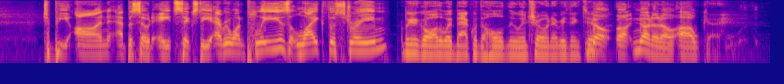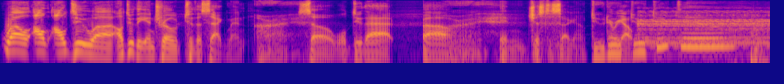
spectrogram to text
to be on episode 860. Everyone, please like the stream. Are we gonna go all the way back with the whole new intro and everything too? No, uh, no, no, no. Uh, Okay. Well, I'll I'll do uh, I'll do the intro to the segment. All right. So we'll do that uh, in just a second. Do, Here we go. do, do, do.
